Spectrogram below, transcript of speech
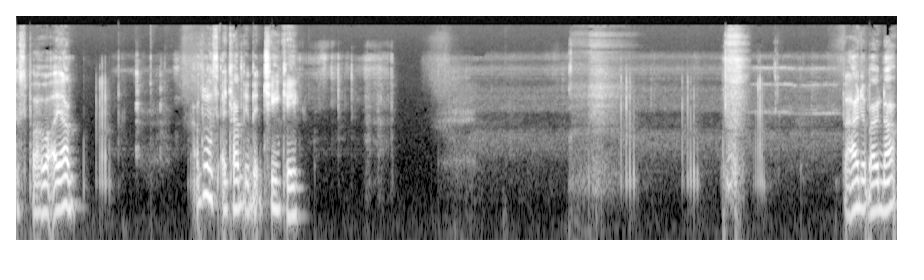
That's part of what I am. And plus, I can be a bit cheeky. But I don't mind that.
